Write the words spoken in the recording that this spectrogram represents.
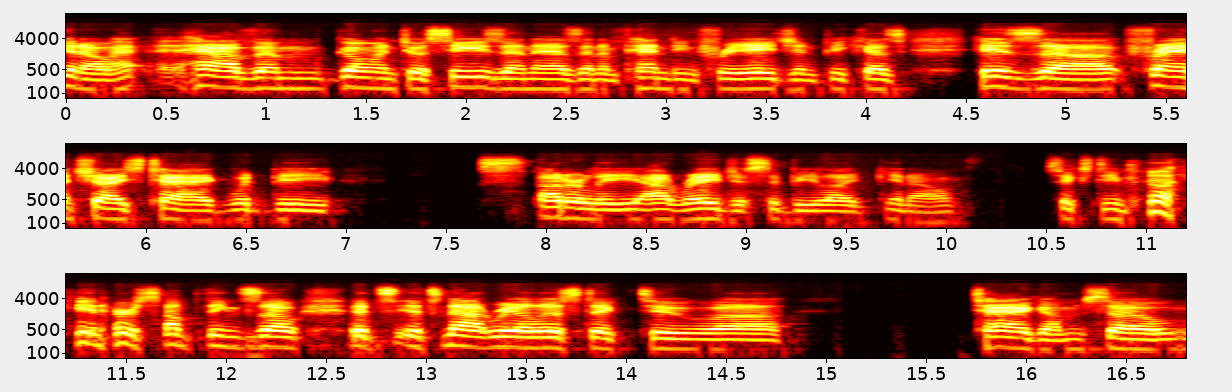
you know, ha- have him go into a season as an impending free agent because his uh, franchise tag would be utterly outrageous. It'd be like, you know, 60 million or something. So it's it's not realistic to uh, tag him. So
